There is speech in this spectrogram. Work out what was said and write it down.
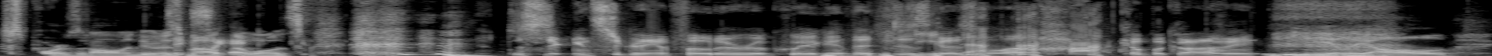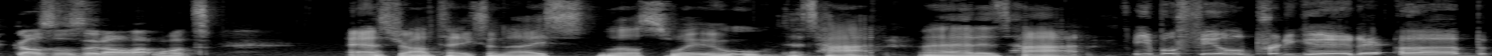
just pours it all into his Takes mouth like at a- once. Just an Instagram photo real quick, and then just goes Yeah. a hot cup of coffee. Immediately, all guzzles it all at once. Astral takes a nice little swig. Ooh, that's hot. That is hot. You both feel pretty good. Uh, but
